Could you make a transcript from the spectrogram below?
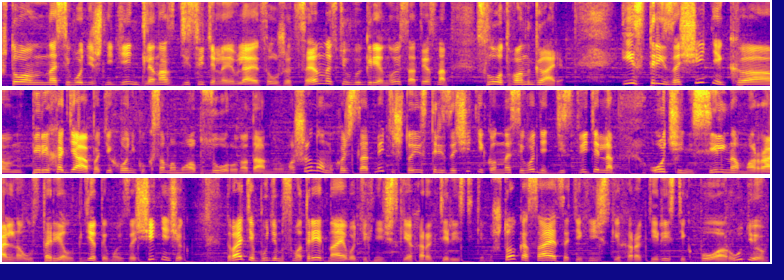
что на сегодняшний день для нас действительно является уже ценностью в игре, ну и, соответственно, слот в ангаре. ИС-3 защитник, э, переходя потихоньку к самому обзору на данную машину, хочется отметить, что ИС-3 защитник, он на сегодня действительно очень сильно морально устарел. Где ты мой защитничек? Давайте будем смотреть на его технические характеристики. Что касается технических характеристик по орудию,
